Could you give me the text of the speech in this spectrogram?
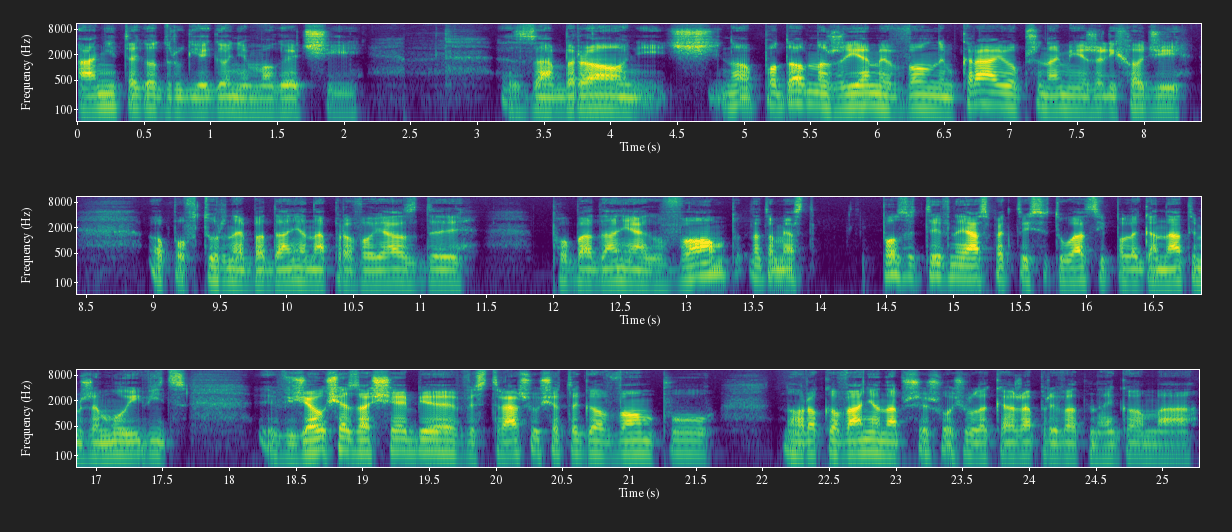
ani tego drugiego nie mogę Ci zabronić. No, podobno żyjemy w wolnym kraju, przynajmniej jeżeli chodzi o powtórne badania na prawo jazdy po badaniach WOMP, natomiast Pozytywny aspekt tej sytuacji polega na tym, że mój widz wziął się za siebie, wystraszył się tego WOMP-u, no rokowania na przyszłość u lekarza prywatnego ma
